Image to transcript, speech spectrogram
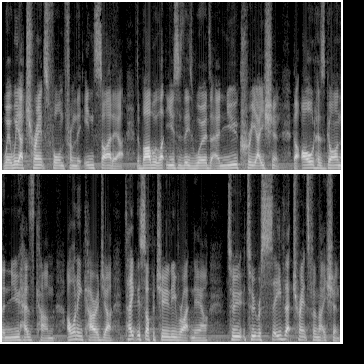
where we are transformed from the inside out. The Bible uses these words a new creation. The old has gone, the new has come. I want to encourage you take this opportunity right now to, to receive that transformation,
